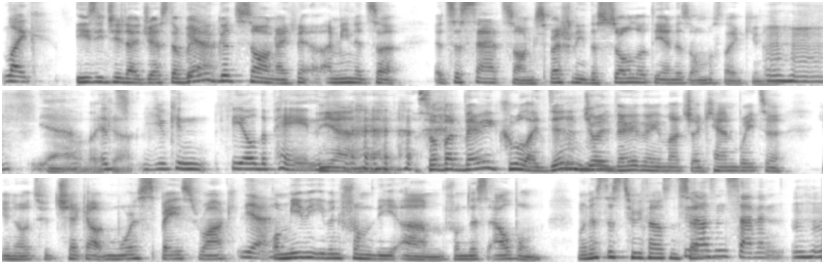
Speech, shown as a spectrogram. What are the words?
like easy to digest a very Yeah. good song i think i mean it's a it's a sad song especially the solo at the end is almost like you know hmm yeah. know, like, it's uh, you can feel the pain. yeah, yeah, yeah. so but very cool i did enjoy Mhm. it very very much i can't wait to you know to check out more space rock yeah. or maybe even from the um from this album when is this 2007 2007. hmm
